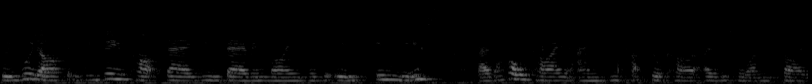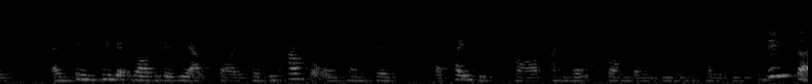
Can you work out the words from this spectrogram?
So we would ask that if you do park there, you bear in mind that it is in use uh, the whole time and you tuck your car over to one side. Um, things do get rather busy outside, so if you have got alternative uh, places to park and walk from, then we would encourage you to do so.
